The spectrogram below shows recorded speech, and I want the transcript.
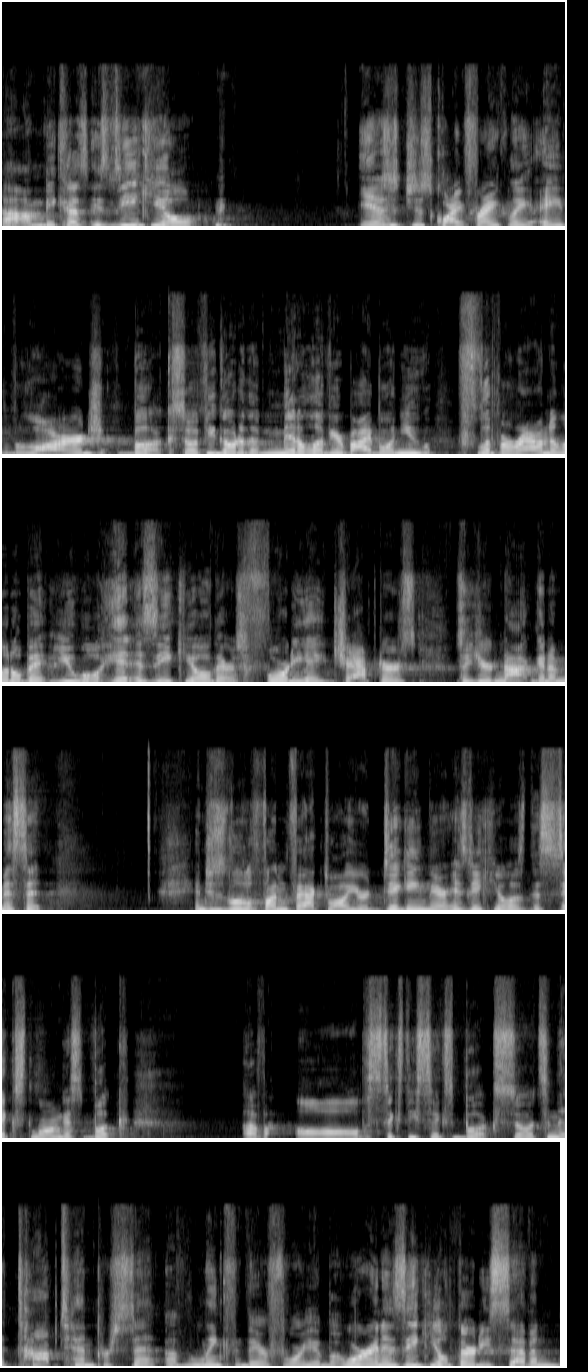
um, because Ezekiel is just quite frankly a large book. So if you go to the middle of your Bible and you flip around a little bit, you will hit Ezekiel. There's 48 chapters, so you're not going to miss it. And just a little fun fact while you're digging there, Ezekiel is the sixth longest book of all the 66 books. So it's in the top 10% of length there for you. But we're in Ezekiel 37,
